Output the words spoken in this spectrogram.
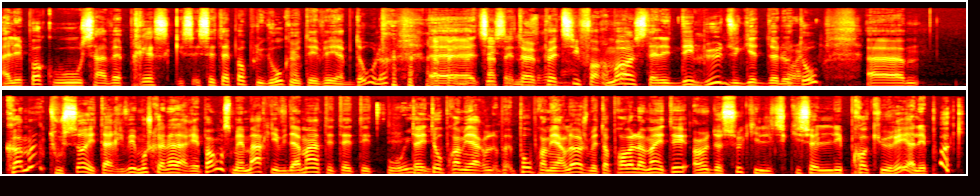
à l'époque où ça avait presque, c'était pas plus gros qu'un TV hebdo là. Euh, c'était un petit format, c'était les débuts du guide de l'auto. Euh, Comment tout ça est arrivé? Moi, je connais la réponse, mais Marc, évidemment, tu as été aux premières, pas aux premières loges, mais tu as probablement été un de ceux qui, qui se l'est procuré à l'époque,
